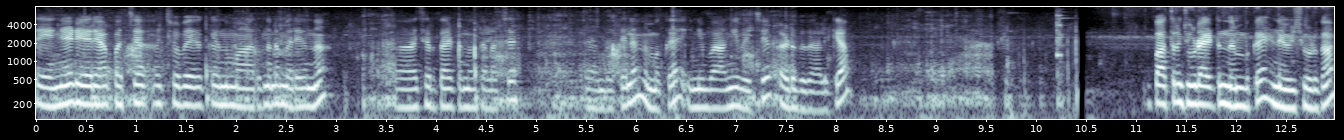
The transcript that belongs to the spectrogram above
തേങ്ങയുടെ ഒരു ആ പച്ച ചുവയൊക്കെ ഒന്ന് മാറുന്നിടം വരെ ഒന്ന് ചെറുതായിട്ടൊന്ന് തിളച്ച് വരുമ്പോഴത്തേനും നമുക്ക് ഇനി വാങ്ങി വെച്ച് കടുക് താളിക്കാം. പാത്രം ചൂടായിട്ട് നമുക്ക് എണ്ണ ഒഴിച്ചു കൊടുക്കാം.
